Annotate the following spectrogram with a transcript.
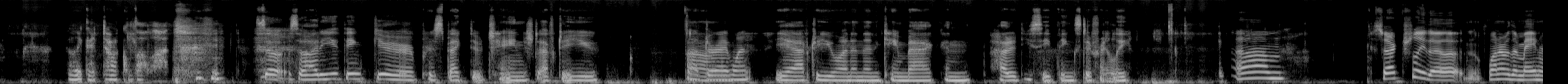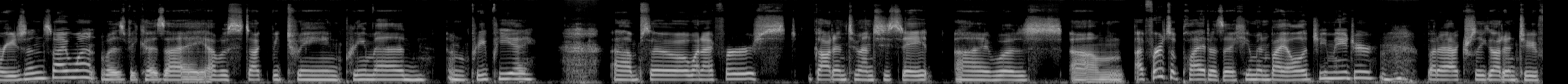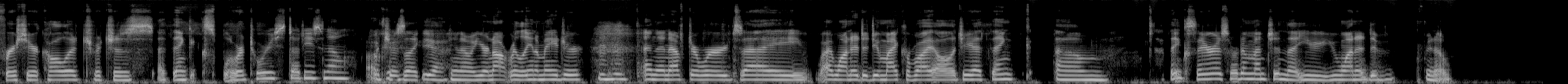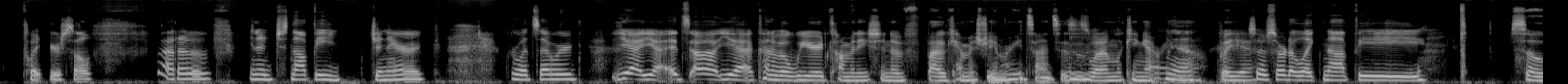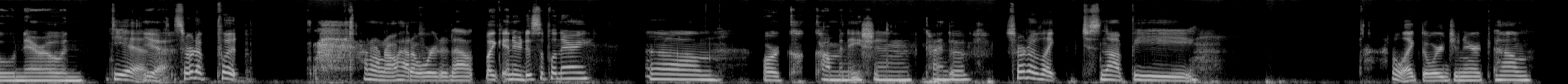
feel like I talk a lot. So, so how do you think your perspective changed after you after I Um, went. Yeah, after you went and then came back, and how did you see things differently? Um, so actually, the one of the main reasons I went was because I I was stuck between pre med and pre PA. Um, so when I first got into NC State, I was um, I first applied as a human biology major, Mhm. but I actually got into first year college, which is I think exploratory studies now, which is like yeah. you know you're not really in a major. Mm-hmm. And then afterwards, I I wanted to do microbiology. I think um, I think Sarah sort of mentioned that you you wanted to you know put yourself out of you know just not be generic or what's that word? Yeah, yeah. It's uh yeah, kind of a weird combination of biochemistry and marine sciences is Mhm. what I'm looking at right Yeah. now. But yeah. So sort of like not be So narrow and yeah Yeah. sort of put I don't know how to word it out. like interdisciplinary Um, or c- combination kind of. sort of like just not be. I don't like the word generic. Um,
